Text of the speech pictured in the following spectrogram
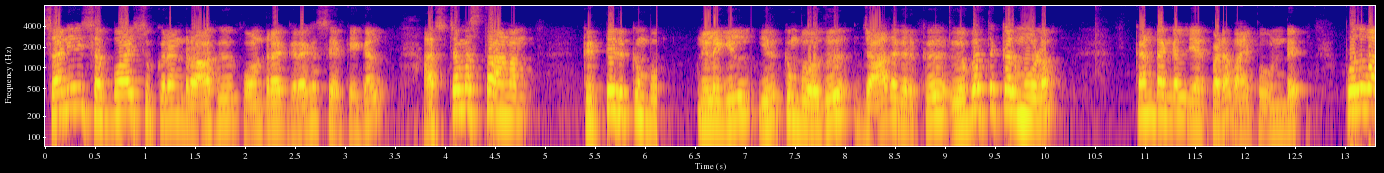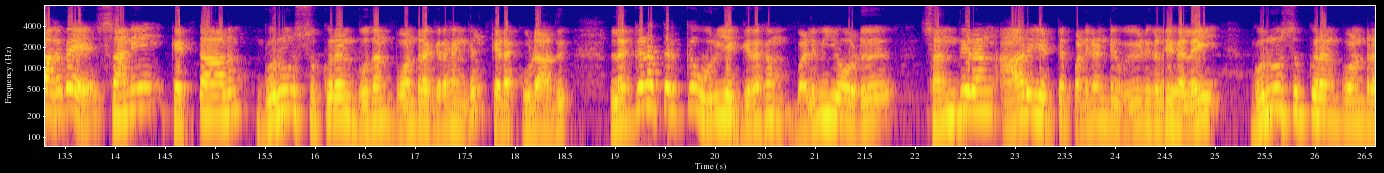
சனி செவ்வாய் சுக்கிரன் ராகு போன்ற கிரக சேர்க்கைகள் அஷ்டமஸ்தானம் கெட்டிருக்கும் நிலையில் இருக்கும்போது ஜாதகருக்கு விபத்துக்கள் மூலம் கண்டங்கள் ஏற்பட வாய்ப்பு உண்டு. பொதுவாகவே சனி கெட்டாலும் குரு சுக்கிரன் புதன் போன்ற கிரகங்கள் கெடக்கூடாது. லக்னத்திற்கு உரிய கிரகம் வலிமையோடு சந்திரன் ஆறு எட்டு பன்னிரெண்டு வீடுகளை குரு சுக்கிரன் போன்ற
